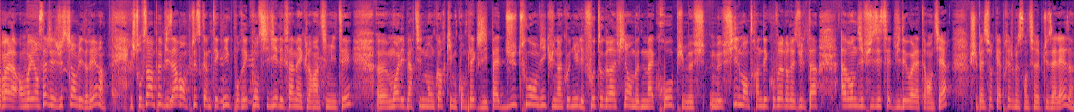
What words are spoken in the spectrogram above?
Voilà, en voyant ça, j'ai juste eu envie de rire. Et je trouve ça un peu bizarre en plus comme technique pour réconcilier les femmes avec leur intimité. Euh, moi, les parties de mon corps qui me complexent, j'ai pas du tout envie qu'une inconnue les photographie en mode macro, puis me, me filme en train de découvrir le résultat avant de diffuser cette vidéo à la terre entière. Je suis pas sûre qu'après je me sentirai plus à l'aise.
